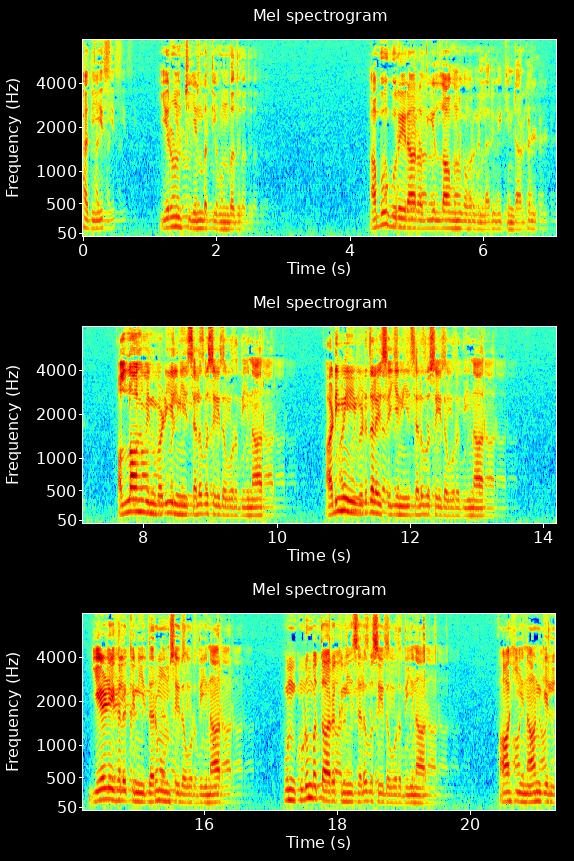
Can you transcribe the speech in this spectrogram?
ஹதீஸ் இருநூற்றி எண்பத்தி ஒன்பது. அபு ஹுரேரா ரதியுல்லாஹும் அவர்கள் அறிவிக்கின்றார்கள் அல்லாஹுவின் வழியில் நீ செலவு செய்த ஒரு தீனார் அடிமையை விடுதலை செய்ய நீ செலவு செய்த ஒரு தீனார் ஏழைகளுக்கு நீ தர்மம் செய்த ஒரு தீனார் உன் குடும்பத்தாருக்கு நீ செலவு செய்த ஒரு தீனார். ஆகிய நான்கில்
